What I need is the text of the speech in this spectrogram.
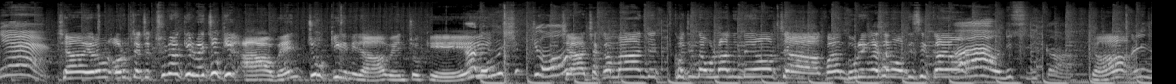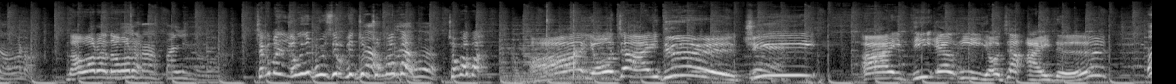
예. 자 여러분 어렵지 않죠? 투명 길 왼쪽 길. 아 왼쪽 길입니다. 왼쪽 길. 아 너무 쉽죠? 자 잠깐만 이제 거진 다 올라왔는데요. 자 과연 노래 가사는 어디 있을까요? 아 어디 있을까? 자 빨리 나와라. 나와라 나와라. 하지마 빨리 나와라. 잠깐만 여기 좀 보여주세요. 왼쪽 뭐야, 뭐야. 뭐야. 아 여자 아이들 G I D L E 여자 아이들. 어!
